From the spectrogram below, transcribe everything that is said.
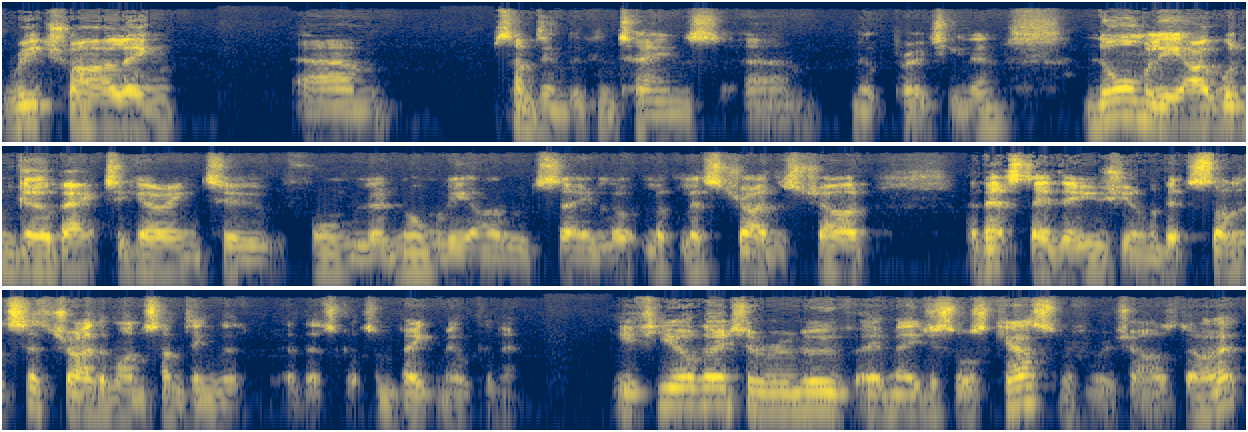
retrialing um, something that contains um, milk protein. And normally I wouldn't go back to going to formula. Normally I would say, look, look let's try this child. At that stage, they're usually on a bit solid. So let's try them on something that, that's got some baked milk in it. If you're going to remove a major source of calcium from a child's diet,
